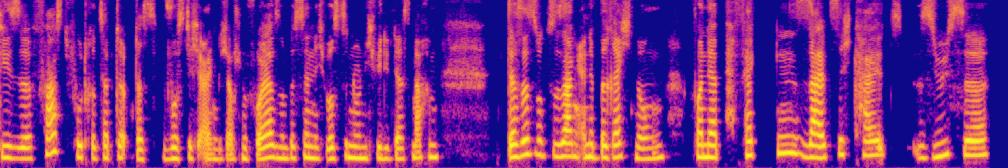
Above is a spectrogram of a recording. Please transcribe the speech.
diese Fastfood-Rezepte, das wusste ich eigentlich auch schon vorher so ein bisschen, ich wusste nur nicht, wie die das machen, das ist sozusagen eine Berechnung von der perfekten Salzigkeit, Süße,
